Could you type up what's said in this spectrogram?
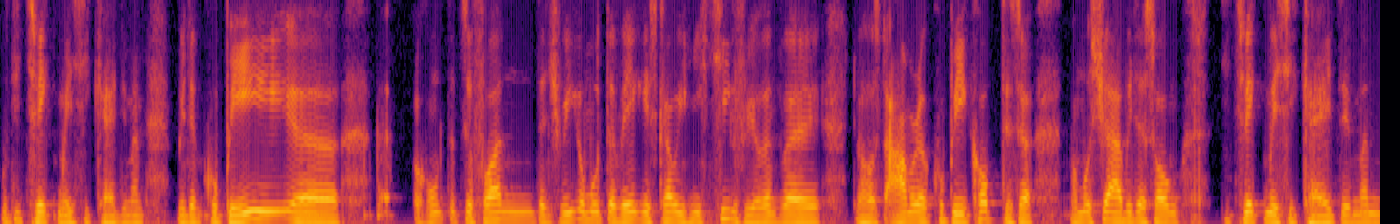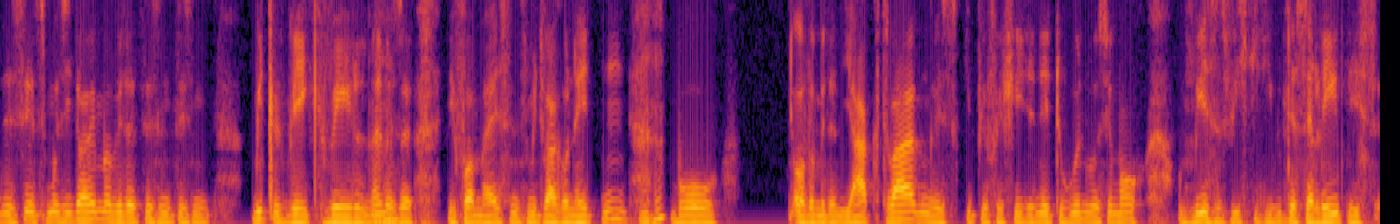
und die Zweckmäßigkeit. Ich meine, mit einem Coupé äh, runterzufahren, den Schwiegermutterweg ist, glaube ich, nicht zielführend, weil du hast einmal ein Coupé gehabt. Also man muss schon auch wieder sagen, die Zweckmäßigkeit. Ich meine, das, jetzt muss ich da immer wieder diesen, diesen Mittelweg wählen. Ne? Also ich fahre meistens mit Wagonetten, wo oder mit einem Jagdwagen. Es gibt ja verschiedene Touren, was ich mache. Und mir ist es wichtig, ich will das Erlebnis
